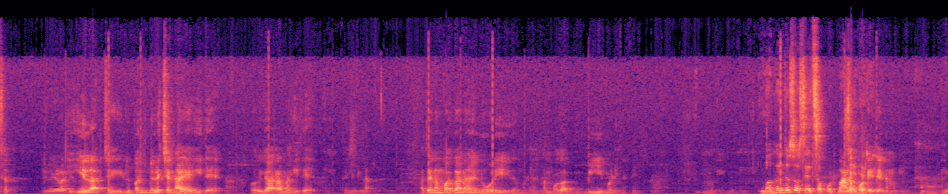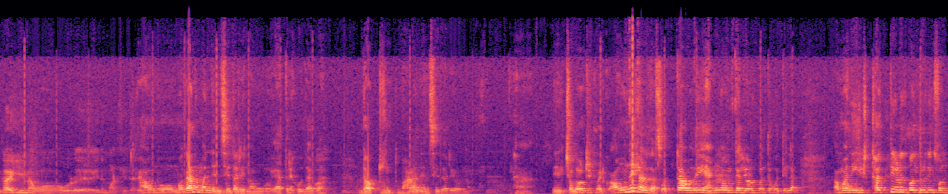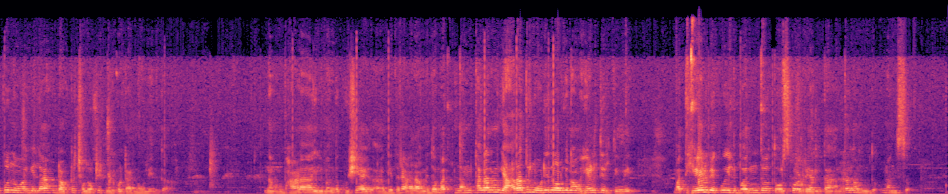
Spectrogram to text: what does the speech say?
ಸರ್? ಏನು ಹೇಳಕ್ಕೆ ಇಲ್ಲ ಚೆ- ಇಲ್ಲಿ ಬಂದ ಮೇಲೆ ಚೆನ್ನಾಗಿದೆ. ಅವ್ರಿಗೆ ಆರಾಮಾಗಿದೆ. ಏನಿಲ್ಲ. ಅದೇ ನಮ್ಮ ಮಗನ ನೋಡಿ ಇದು ಮಾಡಿದೆ ನಮ್ಮ ಮಗ ಬಿ ಇ ಮಾಡಿದ್ದಾನೆ ಮಗಂದು ಸೊಸೆ ಸಪೋರ್ಟ್ ಸಪೋರ್ಟ್ ಇದೆ ನಮಗೆ. ಹಂಗಾಗಿ ನಾವು ಅವರು ಇದು ಮಾಡ್ತಿದ್ದಾರೆ. ಅವನು ಮಗನ ಮನೆ ನೆನೆಸಿದಾರೆ ನಾವು ಯಾತ್ರೆಗೆ ಹೋದಾಗ. ಡಾಕ್ಟ್ರ್ ಭಾಳ ನೆನೆಸಿದಾರೆ ಅವನು. ಹಾಂ. ನೀನು ಚಲೋ ಟ್ರೀಟ್ಮೆಂಟ್ ಅವನೇ ಹೇಳ್ದ ಸ್ವತಃ ಅವನೇ ಹೆಂಗೆ ಅವ್ನ ತಲೆಯೊಳಗೆ ಬಂತ ಗೊತ್ತಿಲ್ಲ. ಅಮ್ಮ ನೀ ಇಷ್ಟು ಹತ್ತಿ ಇಳಿದು ಬಂದ್ರು ನಿಂಗೆ ಸ್ವಲ್ಪ ನೋವಾಗಿಲ್ಲ ಡಾಕ್ಟ್ರ್ ಚಲೋ ಟ್ರೀಟ್ಮೆಂಟ್ ಕೊಟ್ಟಾರ ನೋವು ನಿನ್ಗೆ. ನಮ್ಗೆ ಭಾಳ ಇಲ್ಲಿ ಬಂದು ಖುಷಿ ಆಗಿದ್ರೆ ಆರಾಮಿದೆ ಮತ್ತು ನಮ್ಮ ಥರ ನಮ್ಗೆ ಯಾರಾದರೂ ನೋಡಿದ್ರೆ ಅವ್ರಿಗೆ ನಾವು ಹೇಳ್ತಿರ್ತೀವಿ. ಮತ್ತು ಹೇಳಬೇಕು ಇಲ್ಲಿ ಬಂದು ತೋರಿಸ್ಕೊಳ್ರಿ ಅಂತ ಅಂತ ನಮ್ಮದು ಮನಸ್ಸು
